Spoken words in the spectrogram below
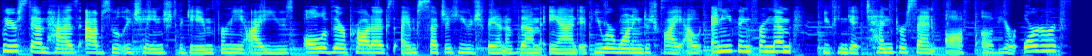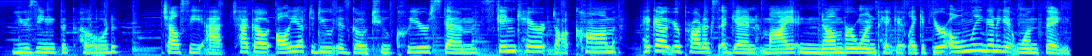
ClearStem has absolutely changed the game for me. I use all of their products. I am such a huge fan of them. And if you are wanting to try out anything from them, you can get 10% off of your order using the code Chelsea at checkout. All you have to do is go to clearstemskincare.com, pick out your products. Again, my number one pick it. Like if you're only going to get one thing,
